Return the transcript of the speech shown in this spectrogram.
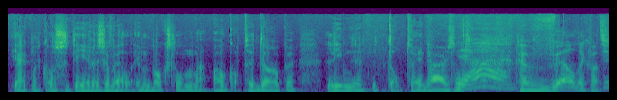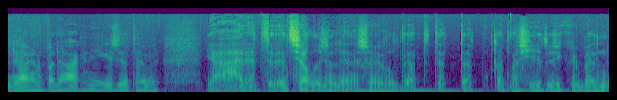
ja, ik moet constateren, zowel in Boksel, maar ook op de dorpen, Liemde, de top 2000. Ja. Geweldig wat ze daar in een paar dagen neergezet hebben. Ja, dat, hetzelfde is een Lennisheuvel, dat, dat, dat, dat marcheert. Dus ik ben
